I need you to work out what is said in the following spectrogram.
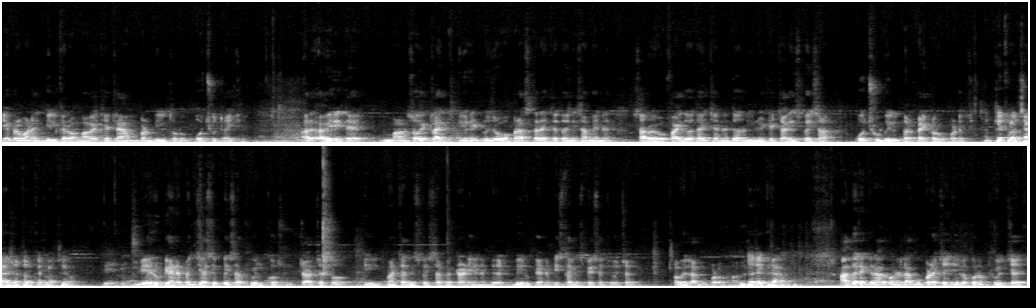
એ પ્રમાણે બિલ કરવામાં આવે છે. એટલે આમ પણ બિલ થોડું ઓછું થાય છે. આવી રીતે માણસો એટલા જ યુનિટનું જો વપરાશ કરે છે તો એની સામે એને સારો એવો ફાયદો થાય છે અને દર યુનિટે ચાલીસ પૈસા ઓછું બિલ ભરપાઈ કરવું પડે છે. કેટલો ચાર્જ હતો કેટલો થયો? બે રૂપિયા અને પંચ્યાસી પૈસા ફ્યુલ કોસ્ટ ચાર્જ હતો. એમાં ચાલીસ પૈસા ઘટાડી અને બે બે રૂપિયા અને પિસ્તાલીસ પૈસા જેવો ચાર્જ હવે લાગુ પડવામાં દરેક ગ્રાહક. આ દરેક ગ્રાહકોને લાગુ પડે છે જે લોકોનો ફ્યુલ ચાર્જ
